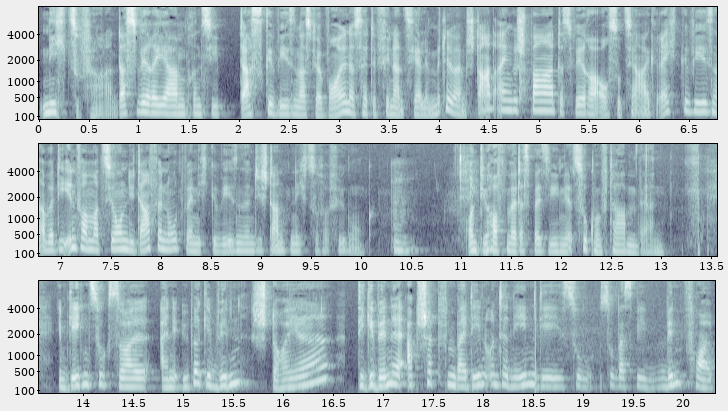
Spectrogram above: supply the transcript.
nicht zu fördern. Das wäre ja im Prinzip das gewesen, was wir wollen. Das hätte finanzielle Mittel beim Staat eingespart, das wäre auch sozial gerecht gewesen, aber die Informationen, die dafür notwendig gewesen sind, die standen nicht zur Verfügung. Mhm. Und die hoffen wir, dass wir sie in der Zukunft haben werden. Im Gegenzug soll eine Übergewinnsteuer die Gewinne abschöpfen bei den Unternehmen, die so sowas wie Windfall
